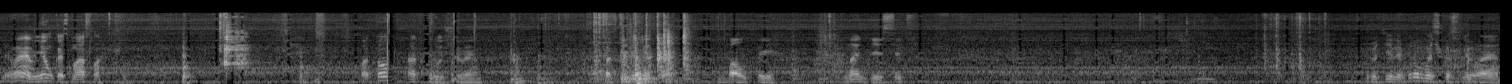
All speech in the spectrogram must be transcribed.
Сливаем в емкость масла. Потом откручиваем по периметру болты на 10. Крутили пробочку, сливаем.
